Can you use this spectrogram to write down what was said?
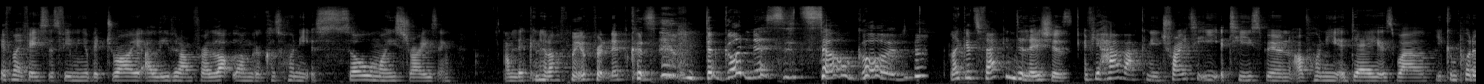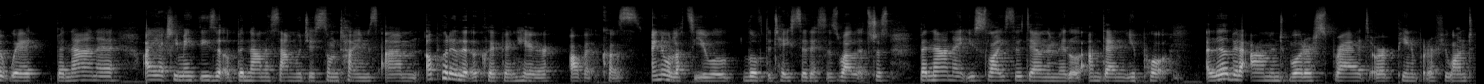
if my face is feeling a bit dry, I'll leave it on for a lot longer because honey is so moisturising. I'm licking it off my upper lip because the goodness, it's so good. Like it's feckin' delicious. If you have acne, try to eat a teaspoon of honey a day as well. You can put it with banana. I actually make these little banana sandwiches sometimes. Um, I'll put a little clip in here of it because I know lots of you will love the taste of this as well. It's just banana, you slice it down the middle and then you put a little bit of almond butter spread or peanut butter if you want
